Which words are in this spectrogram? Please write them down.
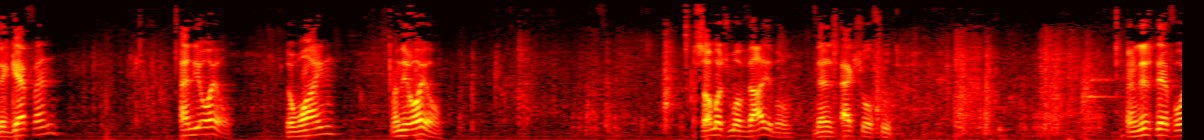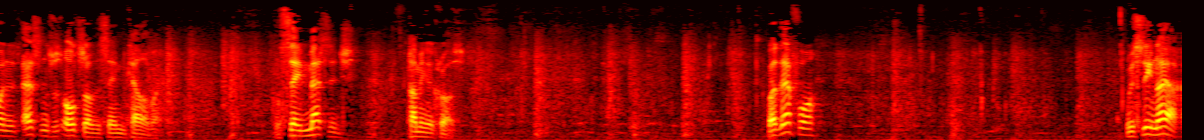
The geffen and the oil. The wine and the oil. So much more valuable than its actual fruit. And this, therefore, in its essence, was also of the same caliber. The same message coming across. But therefore, we see Noach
